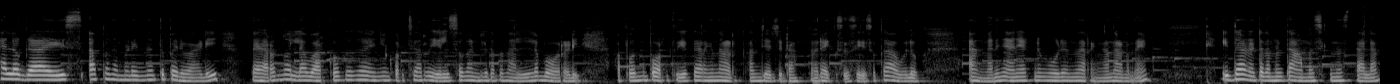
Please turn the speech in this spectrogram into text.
ഹലോ ഗായ്സ് അപ്പോൾ നമ്മുടെ ഇന്നത്തെ പരിപാടി വേറെ ഒന്നുമല്ല വർക്കൊക്കെ കഴിഞ്ഞ് കുറച്ച് റീൽസൊക്കെ കണ്ടിരുന്നപ്പോൾ നല്ല ബോറടി അപ്പോൾ ഒന്ന് പുറത്തേക്ക് ഇറങ്ങി നടക്കാമെന്ന് വിചാരിച്ചിട്ടാണ് ഒരു എക്സസൈസൊക്കെ ആവുമല്ലോ. അങ്ങനെ ഞാൻ ഏട്ടനും കൂടി ഒന്ന് ഇറങ്ങാൻ നടന്നേ. ഇതാണ് കേട്ടോ നമ്മൾ താമസിക്കുന്ന സ്ഥലം.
